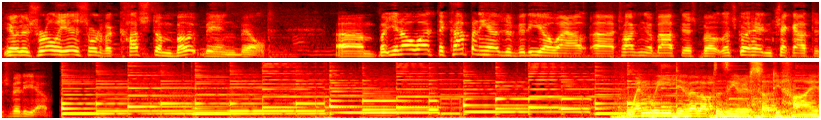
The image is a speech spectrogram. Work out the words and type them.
You know, this really is sort of a custom boat being built. Um, but you know what? The company has a video out uh, talking about this boat. Let's go ahead and check out this video. When we developed the Sirius 35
